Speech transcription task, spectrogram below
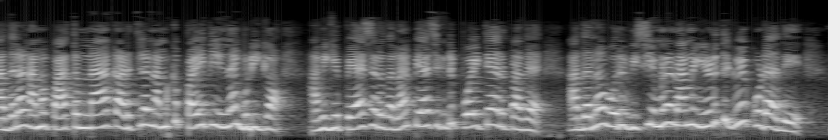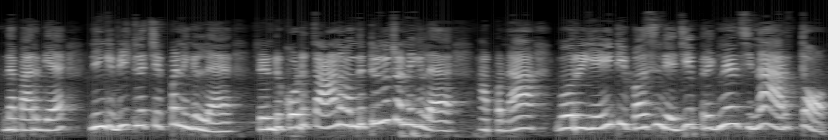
அதெல்லாம் நம்ம பார்த்தோம்னா கடைசியில நமக்கு பைத்தியம் தான் பிடிக்கும். அவங்க பேசுறதெல்லாம் பேசிக்கிட்டு போயிட்டே இருப்பாங்க. அதெல்லாம் ஒரு விஷயமே நாம எடுத்துக்கவே கூடாது. இந்த பாருங்க நீங்க வீட்ல செக் பண்ணீங்கல்ல? ரெண்டு கோடி தானம் வந்துட்டுன்னு சொன்னீங்கல்ல? அப்பனா ஒரு எயிட்டி பர்சன்டேஜ் பிரெக்னன்சினா அர்த்தம்.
